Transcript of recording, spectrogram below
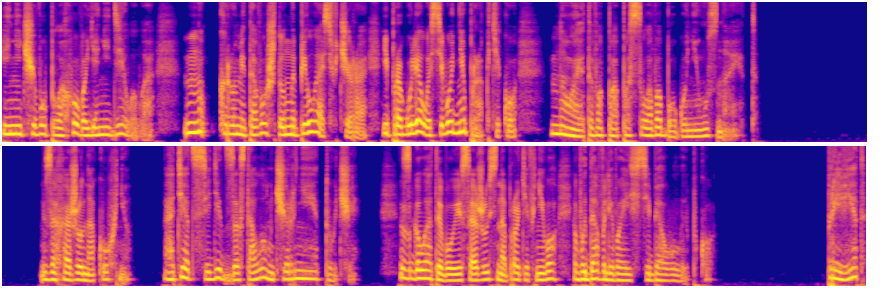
и ничего плохого я не делала. Ну, кроме того, что напилась вчера и прогуляла сегодня практику. Но этого папа, слава богу, не узнает. Захожу на кухню. Отец сидит за столом чернее тучи. Сглатываю и сажусь напротив него, выдавливая из себя улыбку. «Привет.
